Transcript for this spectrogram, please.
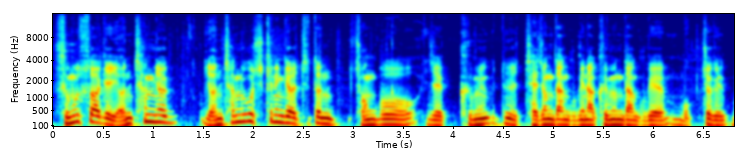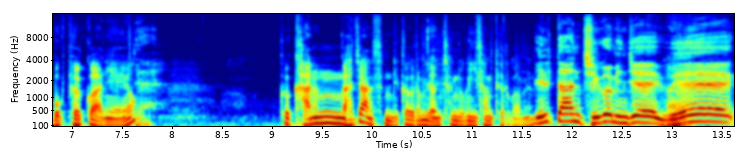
스무스하게 연착력 연착륙을 시키는 게 어쨌든 정부 이제 금융 재정 당국이나 금융 당국의 목적일 목표일 거 아니에요? 네. 그 가능하지 않습니까? 그럼 연착륙이 이 상태로 가면? 일단 지금 이제 왜이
